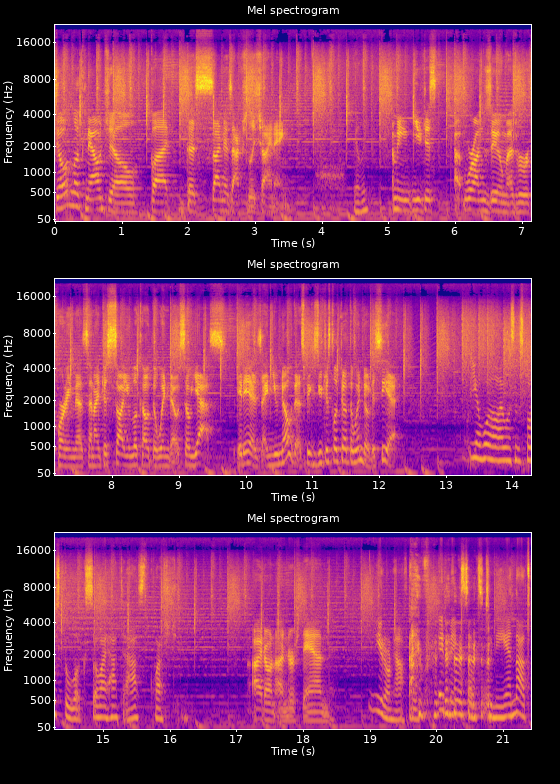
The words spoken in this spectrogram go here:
Don't look now, Jill, but the sun is actually shining. Really? I mean, you just, uh, we're on Zoom as we're recording this, and I just saw you look out the window. So, yes, it is. And you know this because you just looked out the window to see it. Yeah, well, I wasn't supposed to look, so I had to ask the question. I don't understand. You don't have to. it makes sense to me, and that's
